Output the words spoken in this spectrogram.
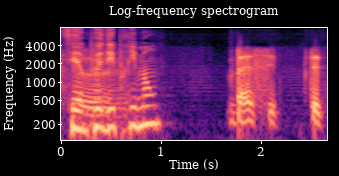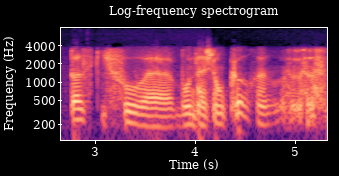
C'est un peu euh, déprimant. Ben, c'est peut-être pas ce qu'il faut à mon âge encore, hein.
